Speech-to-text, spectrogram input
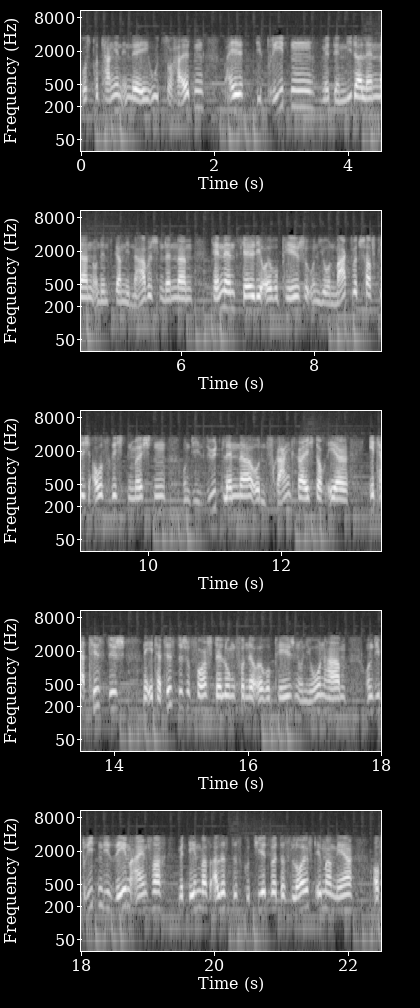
Großbritannien in der EU zu halten, weil die Briten mit den Niederländern und den skandinavischen Ländern tendenziell die Europäische Union marktwirtschaftlich ausrichten möchten und die Südländer und Frankreich doch eher etatistisch, eine etatistische Vorstellung von der Europäischen Union haben. Und die Briten, die sehen einfach mit dem, was alles diskutiert wird, das läuft immer mehr auf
